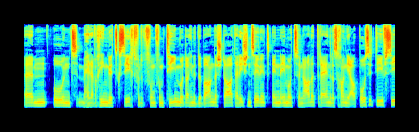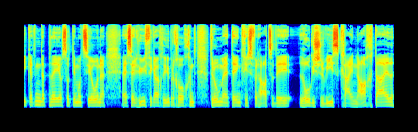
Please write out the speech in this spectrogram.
ähm, und man hat einfach irgendwie das Gesicht vom, vom Team, das da hinter der Bande steht. Er ist ein sehr ein emotionaler Trainer. Das kann ja auch positiv sein, gerade in den Playoffs, so die Emotionen äh, sehr häufig auch ein bisschen überkochend. Darum äh, denke ich, ist für HCD logischerweise kein Nachteil,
